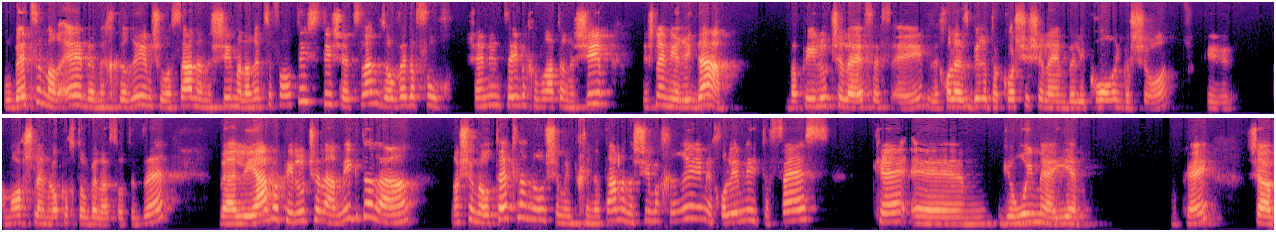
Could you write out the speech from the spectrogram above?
הוא בעצם מראה במחקרים שהוא עשה על אנשים על הרצף האוטיסטי, שאצלם זה עובד הפוך. כשהם נמצאים בחברת אנשים, יש להם ירידה בפעילות של ה-FFA, וזה יכול להסביר את הקושי שלהם בלקרוא רגשות, כי המוח שלהם לא כך טוב בלעשות את זה, ועלייה בפעילות של האמיגדלה, מה שמאותת לנו שמבחינתם אנשים אחרים יכולים להיתפס כגירוי מאיים, אוקיי? עכשיו,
